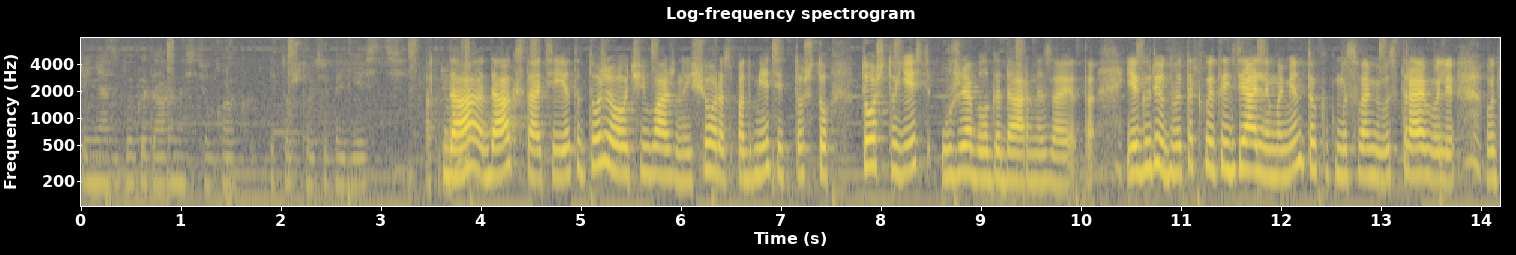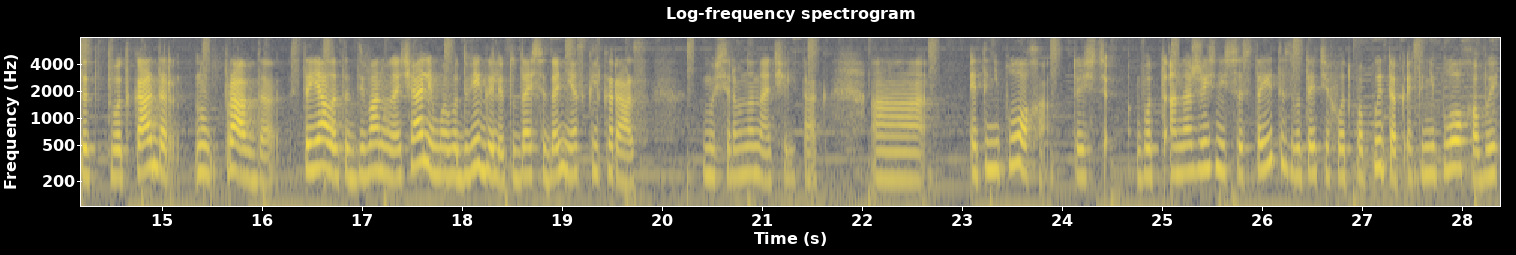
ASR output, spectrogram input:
принять с благодарностью, как и то, что у тебя есть. Да, да, кстати, и это тоже очень важно, еще раз подметить то, что то, что есть, уже благодарны за это. Я говорю, ну это какой-то идеальный момент, то, как мы с вами выстраивали вот этот вот кадр, ну правда, стоял этот диван в начале, мы его двигали туда-сюда несколько раз, мы все равно начали так. Это неплохо. То есть вот она жизнь состоит из вот этих вот попыток. Это неплохо. Вы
